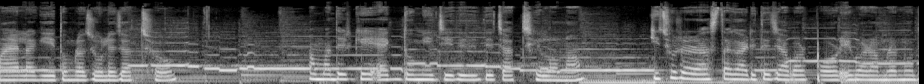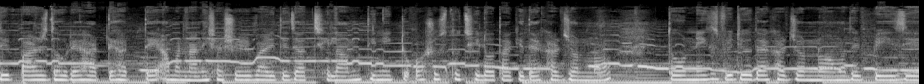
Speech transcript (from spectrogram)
মায়া লাগিয়ে তোমরা চলে যাচ্ছ। আমাদেরকে একদমই যেতে দিতে চাচ্ছিল না। কিছুটা রাস্তা গাড়িতে যাবার পর এবার আমরা নদীর পাশ ধরে হাঁটতে হাঁটতে আমার নানি শাশুড়ির বাড়িতে যাচ্ছিলাম। তিনি একটু অসুস্থ ছিল তাকে দেখার জন্য। তো নেক্সট ভিডিও দেখার জন্য আমাদের পেজে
